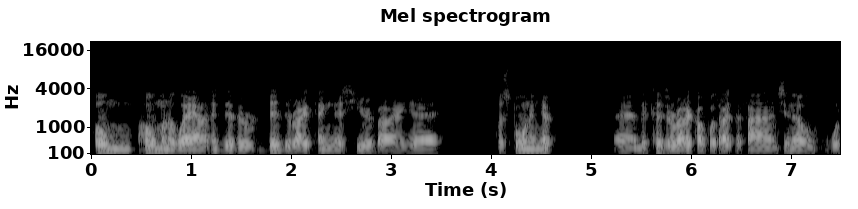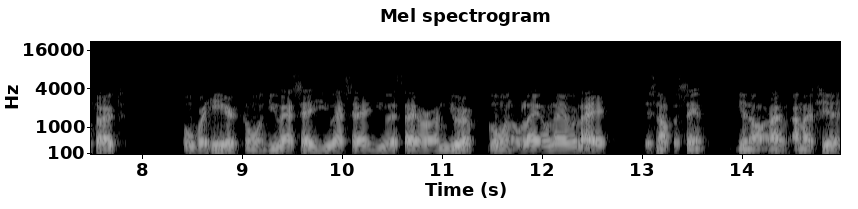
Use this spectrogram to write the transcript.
home home and away, and I think did the, did the right thing this year by uh, postponing it, uh, because the Ryder Cup without the fans, you know, without over here going USA, USA, USA, or in Europe going ole, ole, ole, it's not the same, you know. And, and if you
